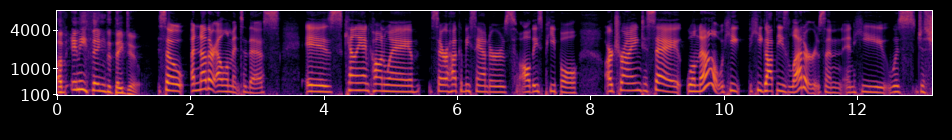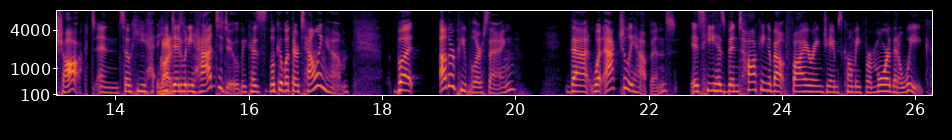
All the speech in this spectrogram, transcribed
of anything that they do. So another element to this is Kellyanne Conway, Sarah Huckabee Sanders, all these people are trying to say, well, no, he he got these letters and and he was just shocked, and so he he Right. did what he had to do because look at what they're telling him. But other people are saying that what actually happened is he has been talking about firing James Comey for more than a week.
